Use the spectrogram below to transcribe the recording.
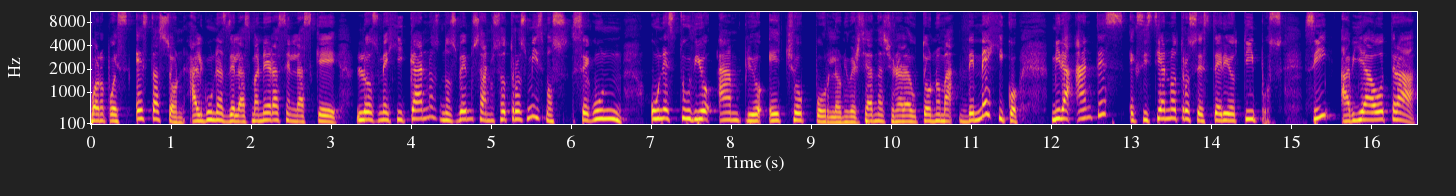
Bueno, pues estas son algunas de las maneras en las que los mexicanos nos vemos a nosotros mismos, según un estudio amplio hecho por la Universidad Nacional Autónoma de México. Mira, antes existían otros estereotipos, ¿sí? Había otra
